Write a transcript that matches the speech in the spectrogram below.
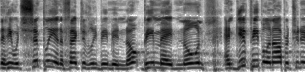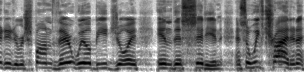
that he would simply and effectively be, be, be made known and give people an opportunity to respond, there will be joy in this city. And, and so we've tried, and I,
